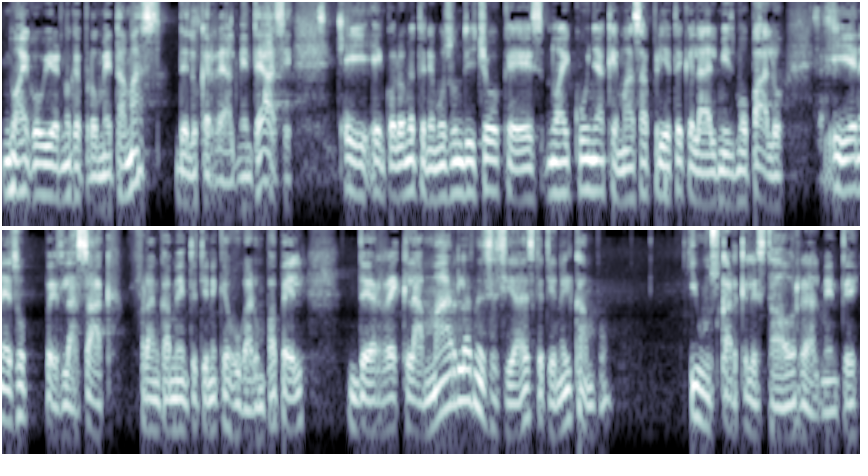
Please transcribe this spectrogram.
no hay gobierno que prometa más de lo que realmente hace. Y en Colombia tenemos un dicho que es no hay cuña que más apriete que la del mismo palo. Y en eso, pues la SAC, francamente, tiene que jugar un papel de reclamar las necesidades que tiene el campo y buscar que el Estado realmente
